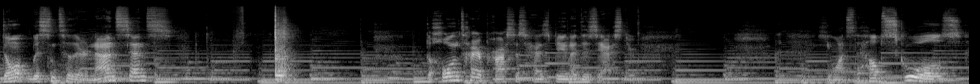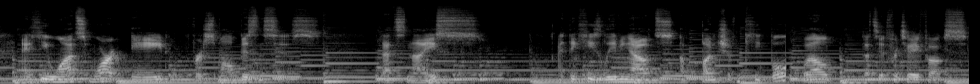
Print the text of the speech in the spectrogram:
Don't listen to their nonsense. The whole entire process has been a disaster. He wants to help schools and he wants more aid for small businesses. That's nice. I think he's leaving out a bunch of people. Well, that's it for today, folks.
